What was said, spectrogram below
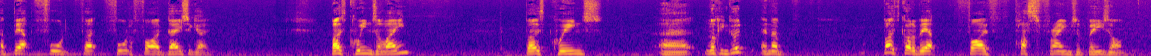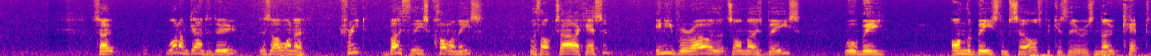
about four, four to five days ago. Both queens are laying, both queens uh, looking good and they've both got about five plus frames of bees on. So what I'm going to do is I want to treat both these colonies with oxalic acid. Any varroa that's on those bees will be on the bees themselves because there is no capped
